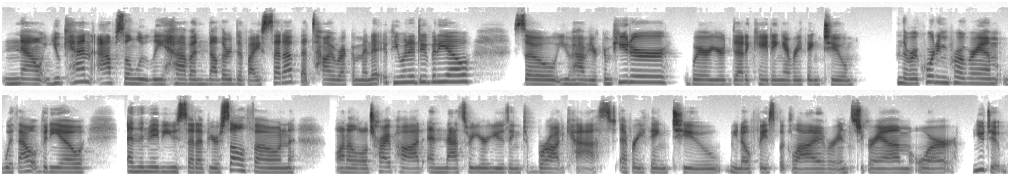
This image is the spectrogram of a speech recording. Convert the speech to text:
Now, you can absolutely have another device set up. That's how I recommend it if you want to do video. So, you have your computer where you're dedicating everything to the recording program without video, and then maybe you set up your cell phone on a little tripod and that's what you're using to broadcast everything to, you know, Facebook Live or Instagram or YouTube.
